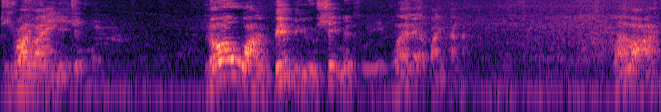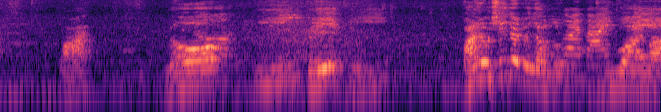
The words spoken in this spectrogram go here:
dy by dh ထည့် လော1ဘေးဘီကိုရှိတ်မယ်ဆိုရင်1နဲ့အပိုင်းခံတာ1ပါ y လောဤဘေးဘီဘာလို့ရှိတဲ့အတွက်ကြောင့်မို့ dy မှာ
